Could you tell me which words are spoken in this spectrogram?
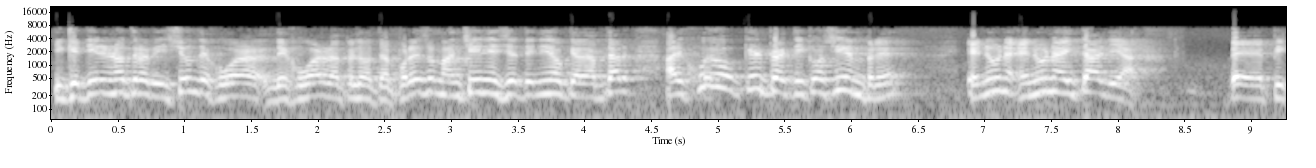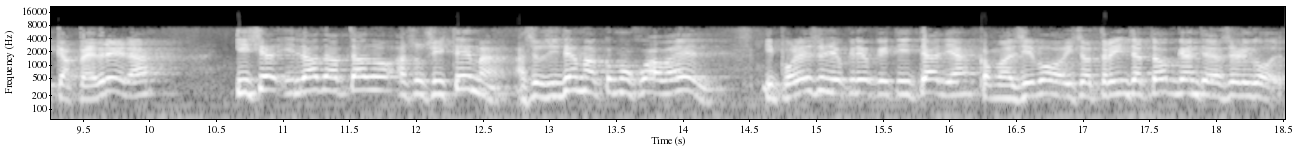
y que tienen otra visión de jugar, de jugar la pelota. Por eso Mancini se ha tenido que adaptar al juego que él practicó siempre en una, en una Italia eh, picapedrera, y, se, y, lo ha adaptado a su sistema, a su sistema, a cómo jugaba él. Y por eso yo creo que esta Italia, como decís vos, hizo 30 toques antes de hacer el gol.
